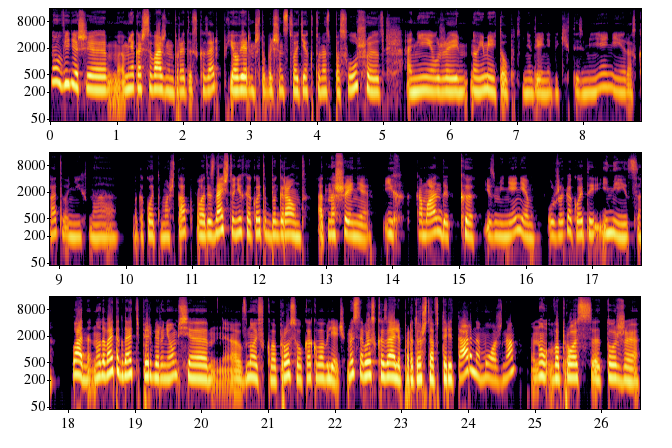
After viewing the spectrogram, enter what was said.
Ну, видишь, э, мне кажется важным про это сказать. Я уверена, что большинство тех, кто нас послушают, они уже ну, имеют опыт внедрения каких-то изменений, раскатывания их на на какой-то масштаб. Вот, и значит, у них какой-то бэкграунд, отношение их команды к изменениям уже какой-то имеется. Ладно, ну давай тогда теперь вернемся вновь к вопросу, как вовлечь. Мы с тобой сказали про то, что авторитарно можно, Ну, вопрос э, тоже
